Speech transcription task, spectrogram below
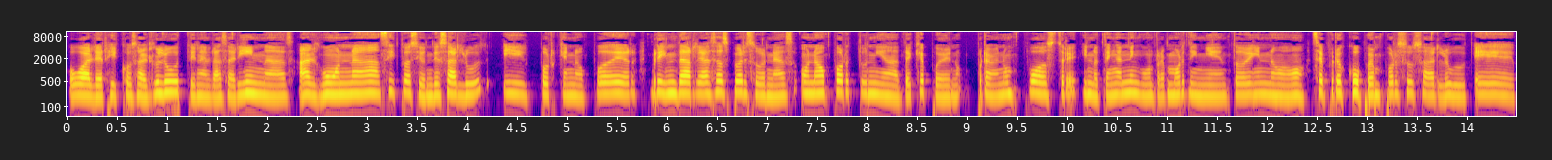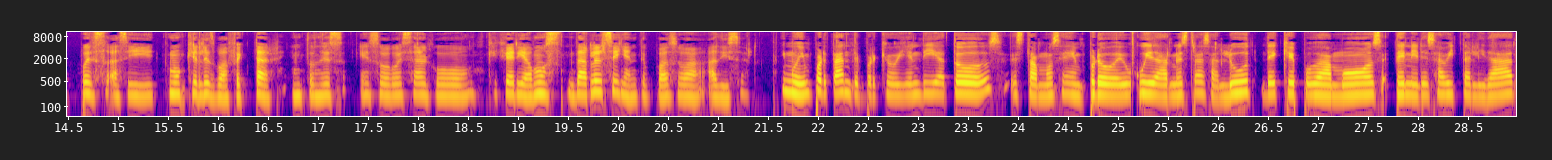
o alérgicos al gluten, a las harinas, alguna situación de salud. Y por qué no poder brindarle a esas personas una oportunidad de que pueden prueben un postre y no tengan ningún remordimiento y no se preocupen por su salud, eh, pues así como que les va a afectar. Entonces eso es algo que queríamos darle el siguiente paso a, a. Y muy importante porque hoy en día todos estamos en pro de cuidar nuestra salud, de que podamos tener esa vitalidad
